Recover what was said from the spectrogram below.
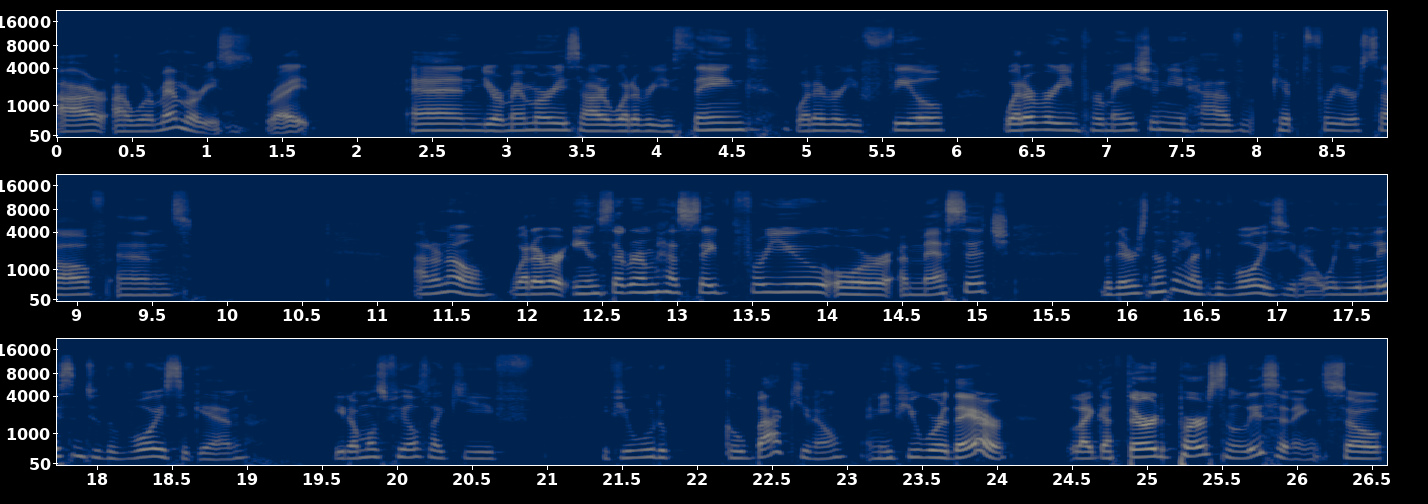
are our memories, right? And your memories are whatever you think, whatever you feel, whatever information you have kept for yourself, and I don't know, whatever Instagram has saved for you or a message. But there's nothing like the voice, you know. When you listen to the voice again, it almost feels like if if you would go back, you know, and if you were there, like a third person listening. So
